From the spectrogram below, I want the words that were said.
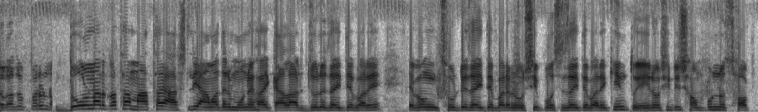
যোগাযোগ করুন। দোলনার কথা মাথায় আসলে আমাদের মনে হয় কালার জ্বলে যাইতে পারে এবং ছুটে যাইতে পারে, রশি পচে যাইতে পারে, কিন্তু এই রশিটি সম্পূর্ণ সফট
